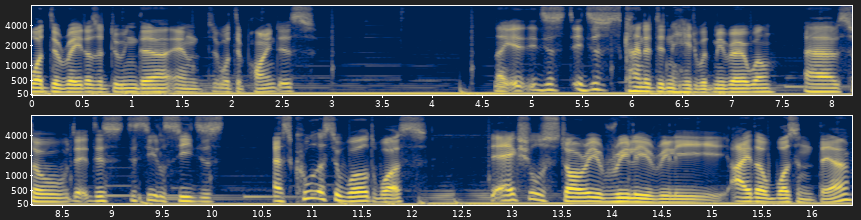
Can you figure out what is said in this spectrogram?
what the raiders are doing there and what the point is. Like it, it just it just kind of didn't hit with me very well. Uh, so th- this this DLC just as cool as the world was, the actual story really really either wasn't there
